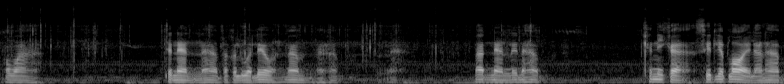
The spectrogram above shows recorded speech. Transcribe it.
เพราะว่าจะแน่นนะครับแล้วก็รวดเร็วน้ำนะครับรัดแน่นเลยนะครับแค่นี้ก็เสร็จเรียบร้อยแล้วนะครับ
